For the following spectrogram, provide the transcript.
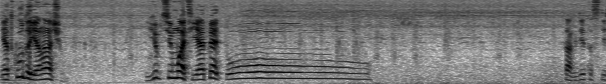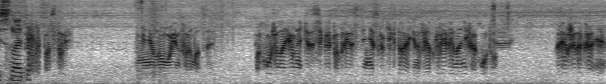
И откуда я начал? Ёпти мать, я опять... О Так, где-то здесь снайпер. Постой. У меня новая информация. Похоже, наемники засекли поблизости нескольких трагенов и открыли на них охоту. Задержи дыхание.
